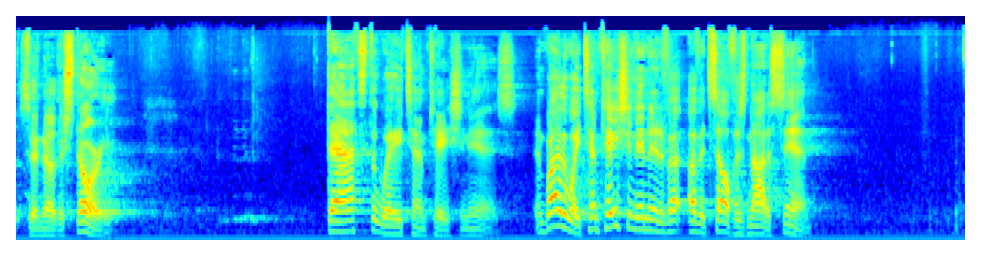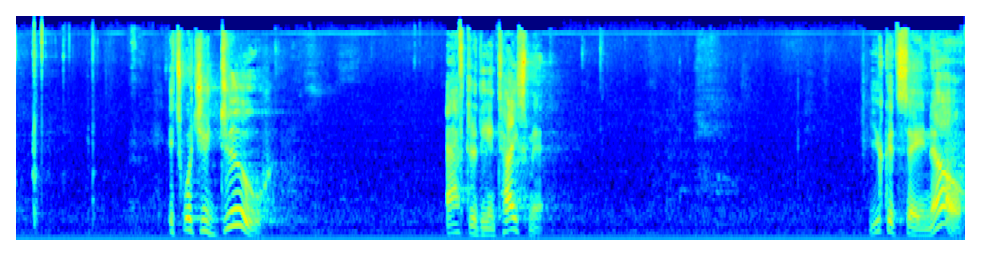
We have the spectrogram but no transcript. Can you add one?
it's another story. That's the way temptation is. And by the way, temptation in and of itself is not a sin. It's what you do after the enticement. You could say no.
